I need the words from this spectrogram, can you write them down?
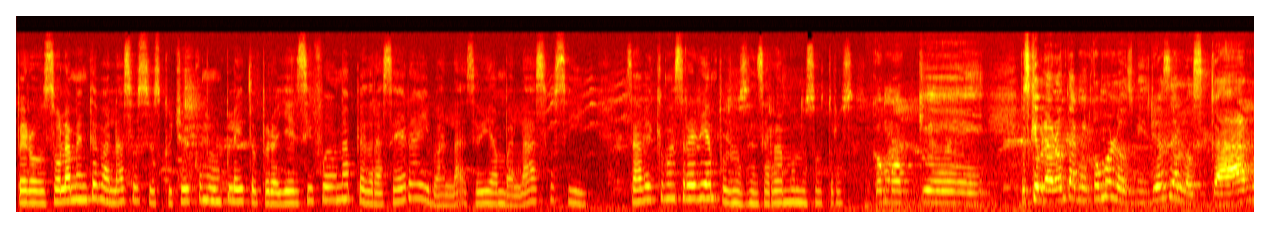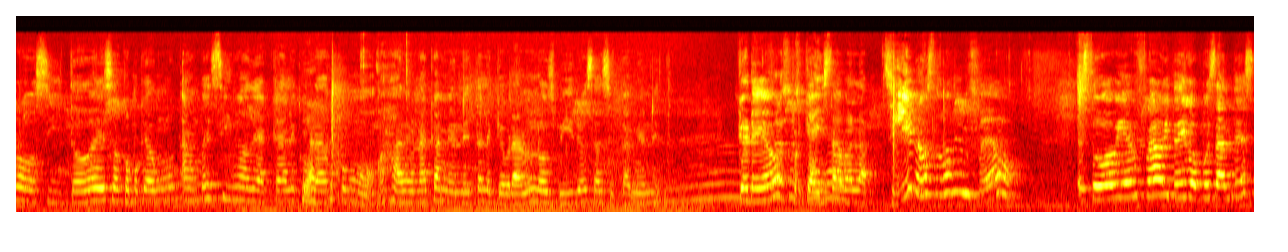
pero solamente balazos, se escuchó como un pleito, pero ayer sí fue una pedracera y bala, se oían balazos y... ¿Sabe qué más traerían? Pues nos encerramos nosotros. Como que, pues quebraron también como los vidrios de los carros y todo eso, como que a un, a un vecino de acá le quebraron como, ajá, de una camioneta le quebraron los vidrios a su camioneta. Creo, porque ahí estaba la... Sí, no, estuvo bien feo. Estuvo bien feo y te digo, pues antes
